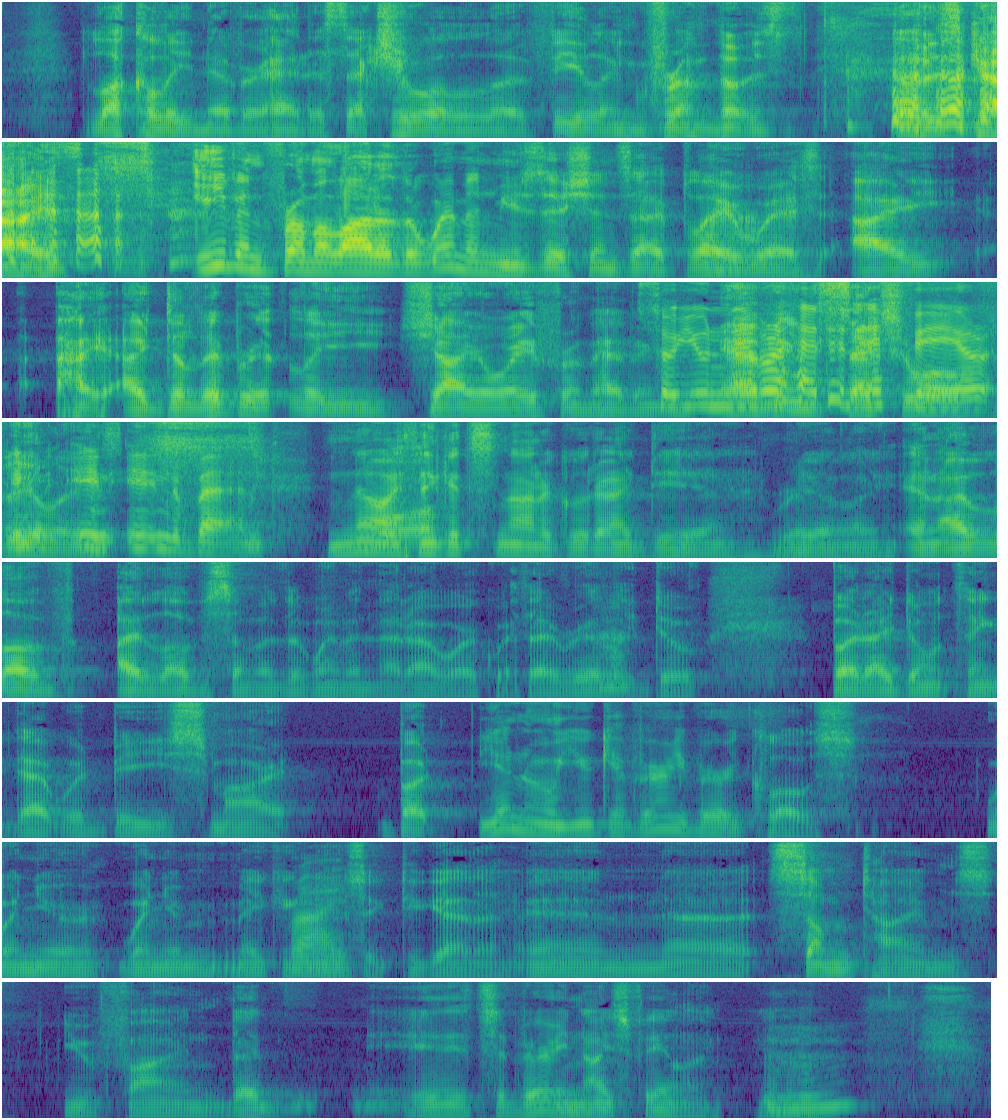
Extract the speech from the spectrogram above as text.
luckily, never had a sexual uh, feeling from those those guys. Even from a lot of the women musicians I play with, I. I, I deliberately shy away from having So you never had an sexual affair in, feelings. in, in the band. No, I think it's not a good idea, really. And I love I love some of the women that I work with. I really do. But I don't think that would be smart. But you know, you get very very close when you're when you're making Right. music together, and uh, sometimes you find that it's a very nice feeling. You know?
